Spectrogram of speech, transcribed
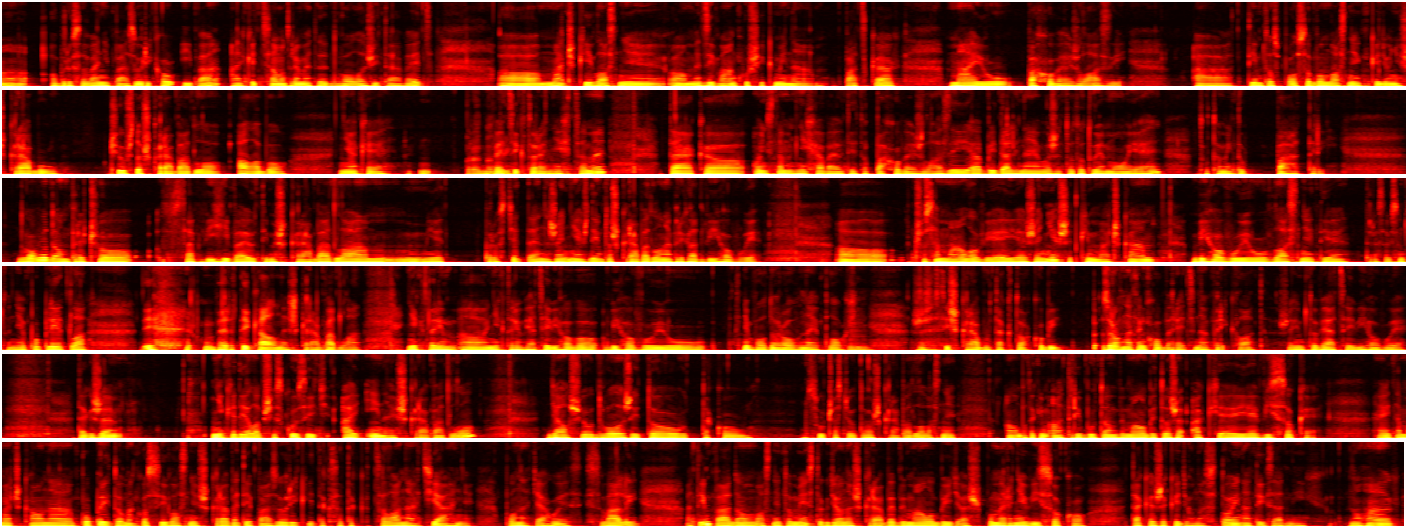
obrusovaní pazúrikov iba, aj keď samozrejme to je dôležitá vec. Mačky vlastne medzi vankušikmi na packách majú pachové žlazy. A týmto spôsobom vlastne, keď oni škrabú, či už to škrabadlo, alebo nejaké Predmety. veci, ktoré nechceme, tak uh, oni tam nechávajú tieto pachové žlazy, aby dali najavo, že toto tu je moje, toto mi tu patrí. Dôvodom, prečo sa vyhýbajú tým škrabadlám, je proste ten, že nie vždy im to škrabadlo napríklad vyhovuje. Čo sa málo vie, je, že nie všetkým mačkám vyhovujú vlastne tie, teraz by som to nepoplietla, tie vertikálne škrabadlá. Niektorým, niektorým viacej vyhovo, vyhovujú vlastne vodorovné plochy. Mm. Že si škrabu takto akoby, zrovna ten koberec napríklad, že im to viacej vyhovuje. Takže niekedy je lepšie skúsiť aj iné škrabadlo. Ďalšou dôležitou takou súčasťou toho škrabadla vlastne alebo takým atribútom by malo byť to, že aké je vysoké. Hej, tá mačka, ona popri tom, ako si vlastne škrabe tie pazúriky, tak sa tak celá natiahne. Ponaťahuje si svaly a tým pádom vlastne to miesto, kde ona škrabe, by malo byť až pomerne vysoko. Také, že keď ona stojí na tých zadných nohách,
